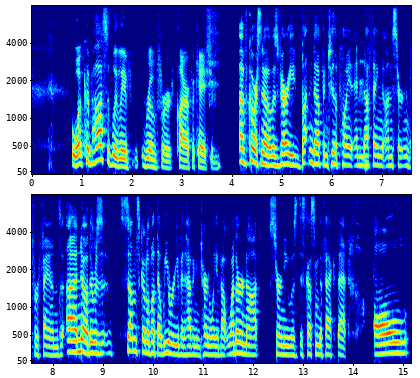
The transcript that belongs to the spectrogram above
what could possibly leave room for clarification? Of course, no. It was very buttoned up and to the point, and nothing uncertain for fans. Uh, no, there was some scuttlebutt that we were even having internally about whether or not Cerny was discussing the fact that all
